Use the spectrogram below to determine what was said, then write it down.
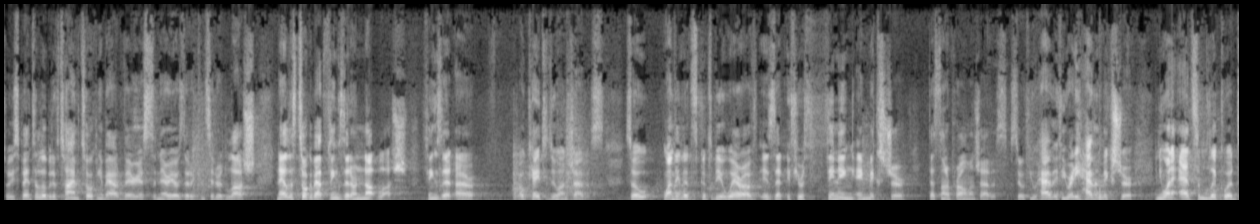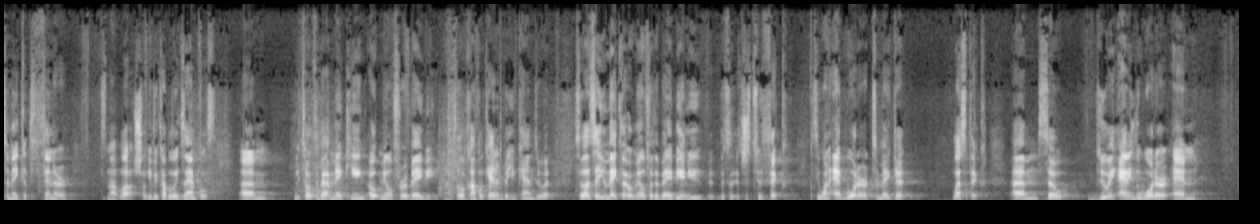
So we spent a little bit of time talking about various scenarios that are considered lush. Now let's talk about things that are not lush, things that are okay to do on Shabbos. So one thing that's good to be aware of is that if you're thinning a mixture, that's not a problem on Shabbos. So if you have, if you already have a mixture and you want to add some liquid to make it thinner, it's not lush. I'll give you a couple of examples. Um, we talked about making oatmeal for a baby. That's a little complicated, but you can do it. So let's say you make the oatmeal for the baby and you, it's just too thick. So you want to add water to make it less thick. Um, so doing, adding the water and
